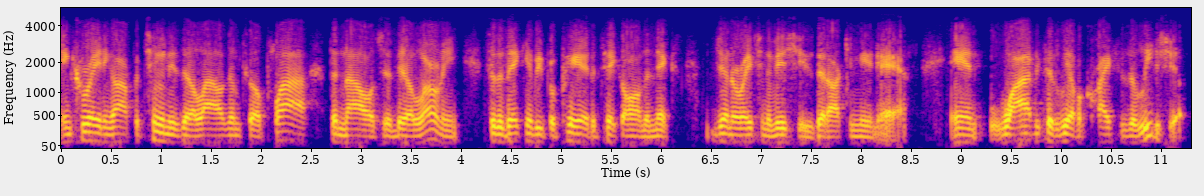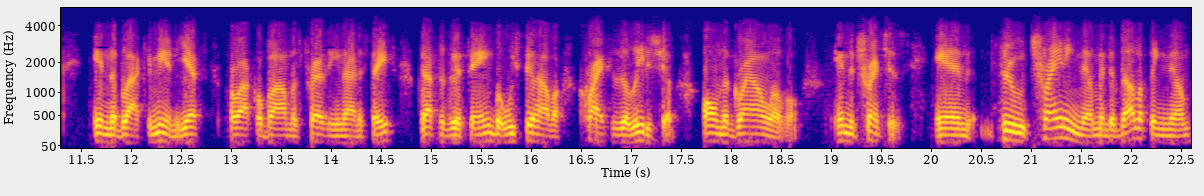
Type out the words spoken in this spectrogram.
and creating opportunities that allow them to apply the knowledge that they're learning so that they can be prepared to take on the next generation of issues that our community has. And why? Because we have a crisis of leadership in the black community. Yes, Barack Obama is president of the United States. That's a good thing, but we still have a crisis of leadership on the ground level, in the trenches. And through training them and developing them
